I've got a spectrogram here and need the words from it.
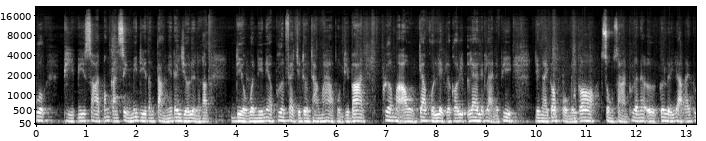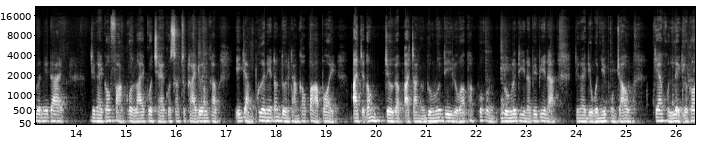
พวกผีปีศาจป้องกันสิ่งไม่ดีต่างๆเนี่ยได้เยอะเลยนะครับ เดี๋ยววันนี้เนี่ยเพื่อนแฝดจะเดินทางมาหาผมที่บ้าน เพื่อมาเอาแก้วคนเหล็กแล้วก็แร่เหล็กไหลนะพี่ ยังไงก็ผมเองก็สงสารเพื่อนนะเออ ก็เลยอยากให้เพื่อนนี่ได้ ยังไงก็ฝากกดไลค์กดแชร์กด subscribe ด้วยนะครับ อีกอย่างเพื่อนเนี่ยต้องเดินทางเข้าป่าบ่อย อาจจะต้องเจอกับอาจารย์ของดวงฤดีหรือว่าพรรคพวกของดวงฤดีนะพี่ๆนะยังไงเดี๋ยววันนี้ผมจะเอาแก้วขนเหล็กแล้วก็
